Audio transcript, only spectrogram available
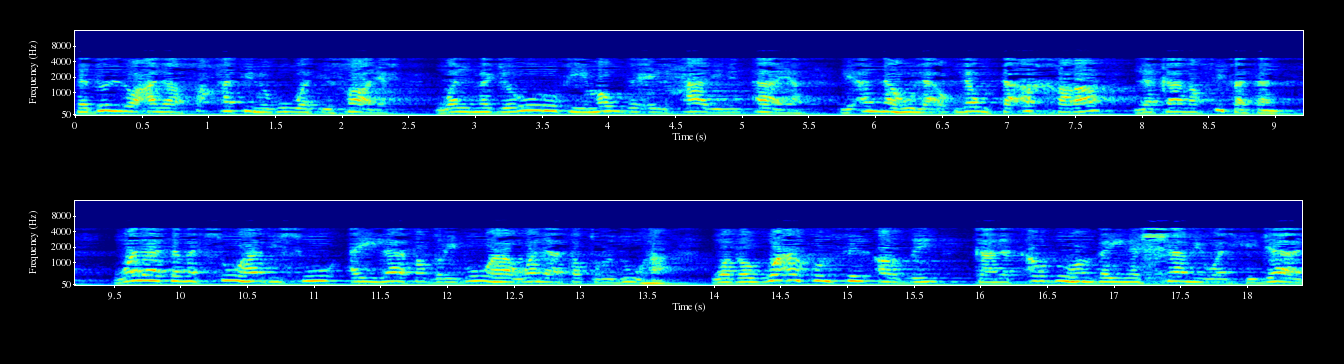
تدل على صحة نبوة صالح. والمجرور في موضع الحال من آية لأنه لو تأخر لكان صفة. ولا تمسوها بسوء أي لا تضربوها ولا تطردوها. وبوأكم في الأرض كانت أرضهم بين الشام والحجاز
